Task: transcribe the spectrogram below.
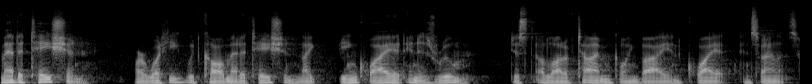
meditation or what he would call meditation, like being quiet in his room, just a lot of time going by in quiet and silence.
